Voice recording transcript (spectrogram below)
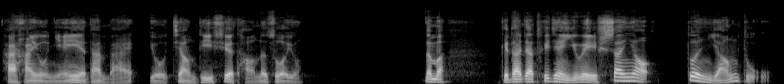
还含有粘液蛋白，有降低血糖的作用。那么，给大家推荐一味山药炖羊肚。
